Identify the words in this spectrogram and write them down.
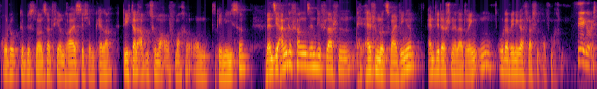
Produkte bis 1934 im Keller, die ich dann ab und zu mal aufmache und genieße. Wenn sie angefangen sind, die Flaschen, helfen nur zwei Dinge. Entweder schneller trinken oder weniger Flaschen aufmachen. Sehr gut.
